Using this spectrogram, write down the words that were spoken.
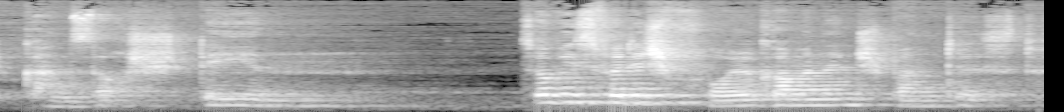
Du kannst auch stehen, so wie es für dich vollkommen entspannt ist.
